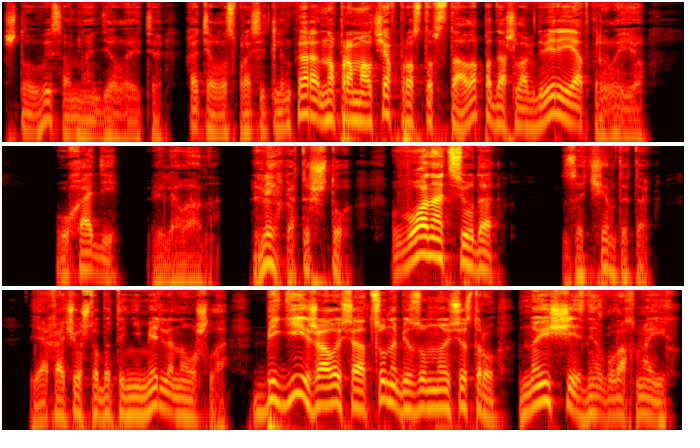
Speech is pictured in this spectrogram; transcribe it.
«Что вы со мной делаете?» — хотела спросить Ленкара, но, промолчав, просто встала, подошла к двери и открыла ее. «Уходи», — велела она. «Лека, ты что? Вон отсюда!» «Зачем ты так? Я хочу, чтобы ты немедленно ушла. Беги и жалуйся отцу на безумную сестру, но исчезни с глаз моих.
